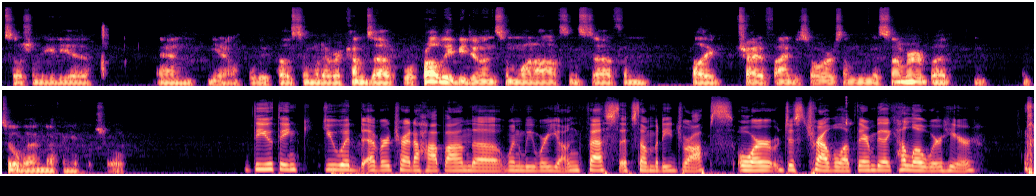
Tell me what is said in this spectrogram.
social media, and you know we'll be posting whatever comes up. We'll probably be doing some one-offs and stuff, and probably try to find a tour or something this summer. But until then, nothing official. Do you think you would ever try to hop on the When We Were Young Fest if somebody drops, or just travel up there and be like, "Hello, we're here"?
